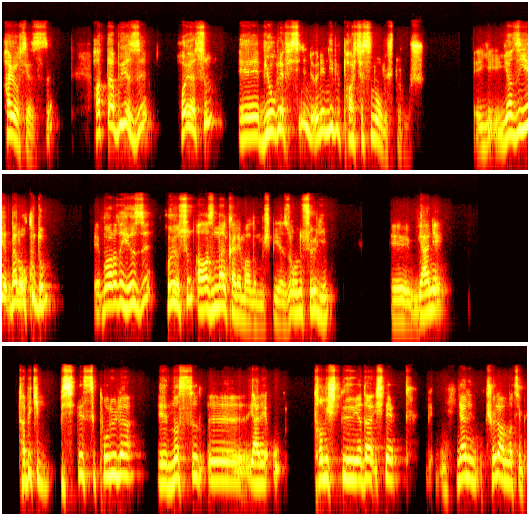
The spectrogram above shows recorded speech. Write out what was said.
Hayos yazısı. Hatta bu yazı Hoyos'un e, biyografisinin de önemli bir parçasını oluşturmuş. E, yazıyı ben okudum. E, bu arada yazı Hoyos'un ağzından kaleme alınmış bir yazı onu söyleyeyim. E, yani tabii ki bisiklet sporuyla e, nasıl e, yani tanıştığı ya da işte yani şöyle anlatayım.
